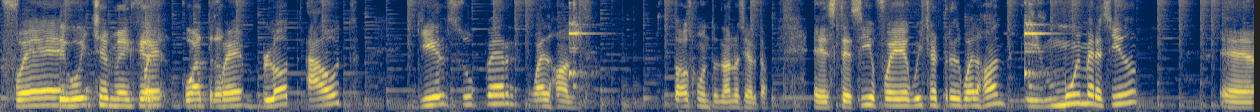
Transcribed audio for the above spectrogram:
Fue. The Witcher Maker 4. fue Blood Out Gear Super Wild Hunt. Todos juntos, no, no es cierto. Este sí fue Witcher 3 Wild Hunt y muy merecido. Eh,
